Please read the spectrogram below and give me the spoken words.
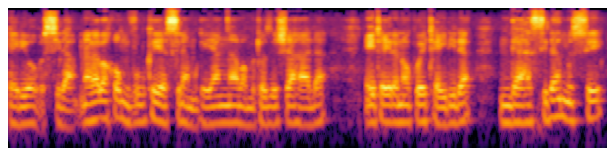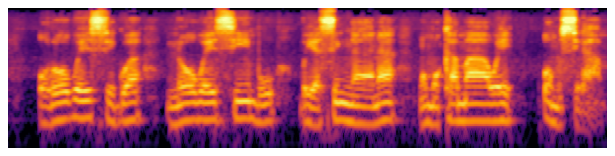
eri obusiraamu. Nalabako omuvubuka eyasiraamu geyaŋŋamba mutoze shahada nayetayira n'okwetayirira ng'asiramuse olw'obwesigwa n'obwesimbu bwe yasiŋŋaana mu mukama we omusiraamu.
